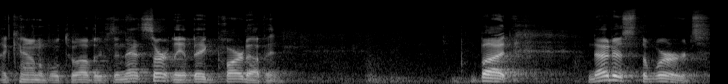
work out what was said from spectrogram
accountable to others, and that's certainly a big part of it. But notice the words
